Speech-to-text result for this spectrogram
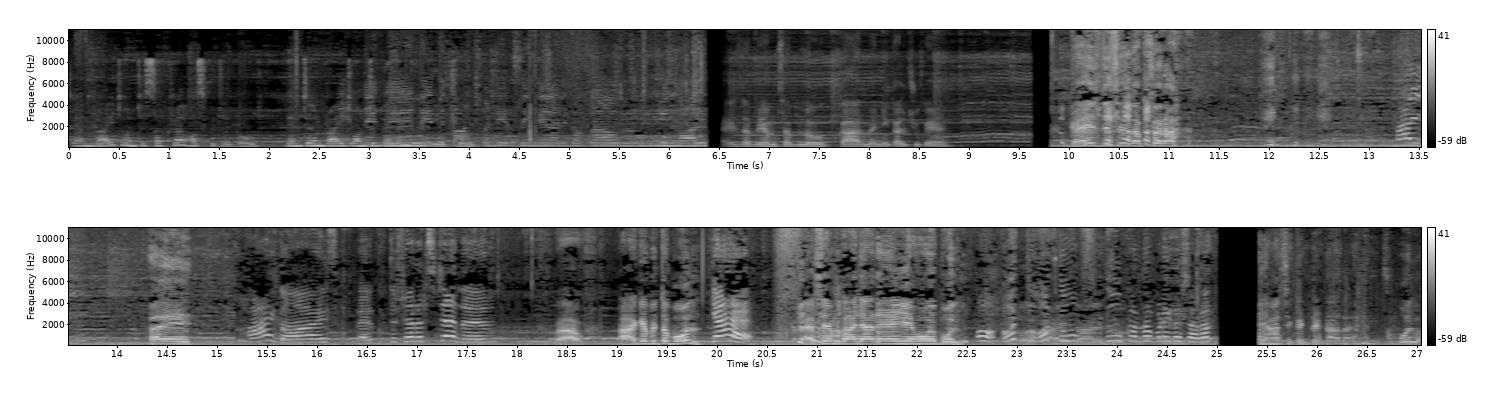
Turn right onto Sakra Hospital Road, then turn right onto Bellandur Beach Road. Guys अभी हम सब लोग कार में निकल चुके हैं। Guys this is Apsara Hi. आगे भी तो बोल। क्या है? ऐसे हम कहा जा रहे हैं? ये वो बोल। तू, करना पड़ेगा शरद यहाँ से कंटेंट आ रहा है। बोलो।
